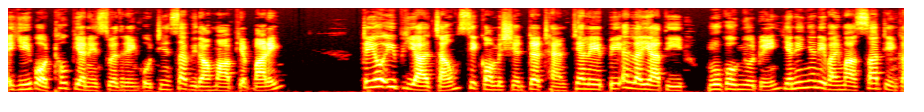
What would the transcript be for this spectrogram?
အရေးပေါ်ထုတ်ပြန်တဲ့ဆွဲသတင်းကိုတင်ဆက်ပြီးတော့မှာဖြစ်ပါတယ်တရုတ် EPR ကြောင့်စစ်ကော်မရှင်တက်ထံပြန်လည်ပေးအပ်လိုက်ရသည့်မိုးကုတ်မြို့တွင်ယနေ့ညနေပိုင်းမှာစတင်က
